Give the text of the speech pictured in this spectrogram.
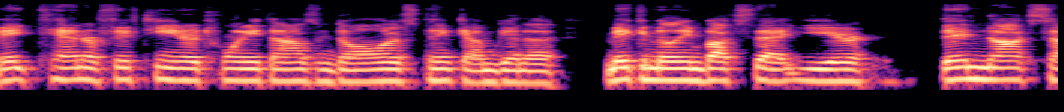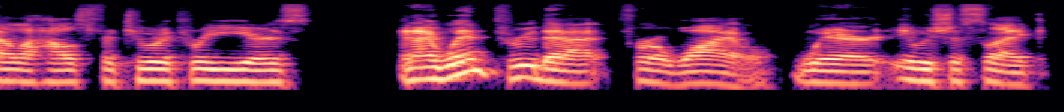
make 10 or 15 or twenty thousand dollars, think I'm gonna make a million bucks that year, then not sell a house for two or three years. And I went through that for a while where it was just like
